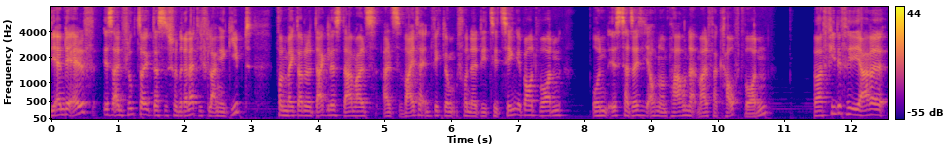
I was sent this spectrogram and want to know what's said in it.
Die MD-11 ist ein Flugzeug, das es schon relativ lange gibt. Von McDonnell Douglas damals als Weiterentwicklung von der DC-10 gebaut worden und ist tatsächlich auch nur ein paar hundert Mal verkauft worden war viele, viele Jahre,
